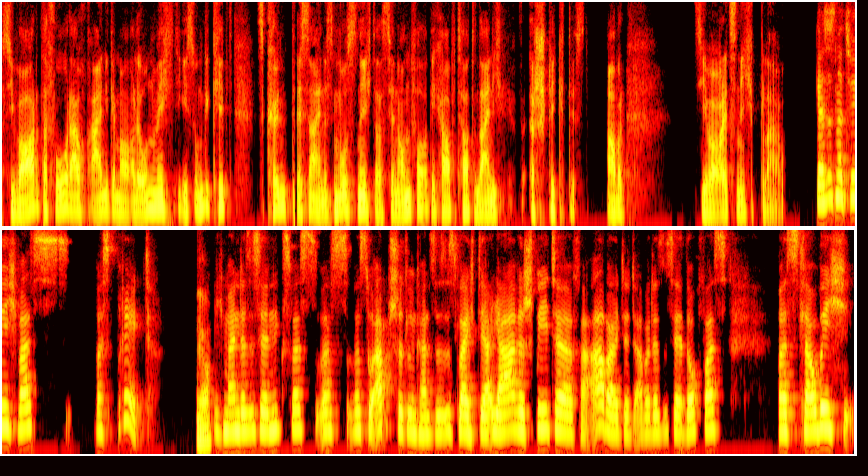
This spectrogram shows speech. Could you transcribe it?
sie war davor auch einige Male ohnmächtig, ist umgekippt. Es könnte sein, es muss nicht, dass sie einen Anfall gehabt hat und eigentlich erstickt ist. Aber sie war jetzt nicht blau. Das ist natürlich was, was prägt. Ja. Ich meine, das ist ja nichts, was, was, was du abschütteln kannst. Das ist vielleicht ja Jahre später verarbeitet, aber das ist ja doch was, was, glaube ich,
